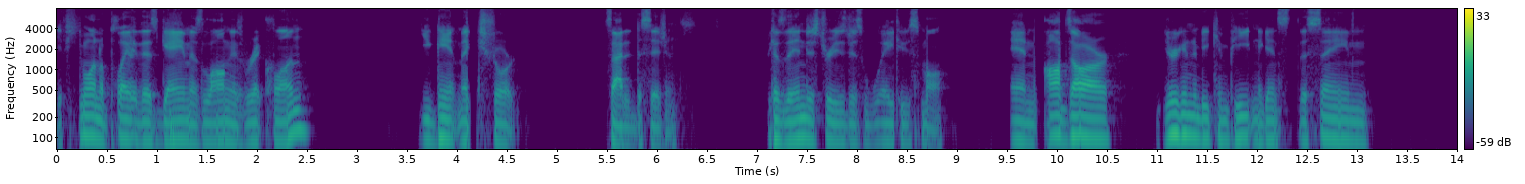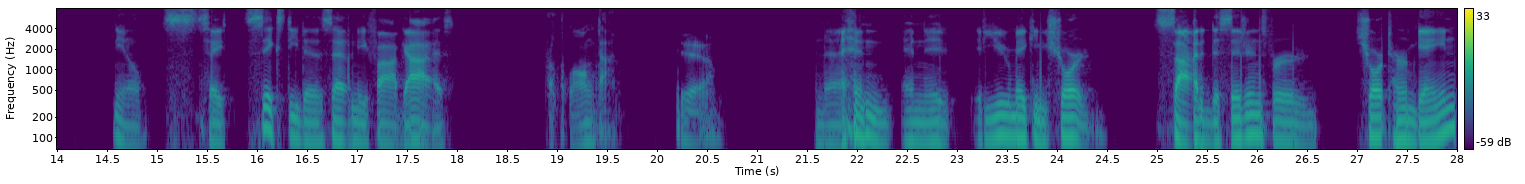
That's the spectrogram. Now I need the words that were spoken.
if you want to play this game as long as Rick Clunn, you can't make short-sighted decisions because the industry is just way too small, and odds are you're going to be competing against the same, you know, say 60 to 75 guys for a long time. Yeah. And, uh, and, and if, if you're making short sighted decisions for short term gain,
